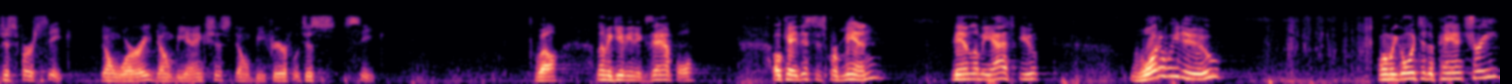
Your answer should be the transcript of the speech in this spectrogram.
Just first seek. Don't worry. Don't be anxious. Don't be fearful. Just seek. Well, let me give you an example. Okay, this is for men. Men, let me ask you, what do we do when we go into the pantry,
